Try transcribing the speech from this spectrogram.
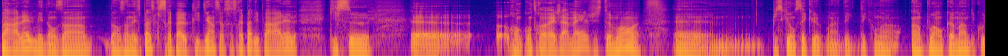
parallèle, mais dans un, dans un espace qui ne serait pas euclidien, ce ne serait pas des parallèles qui se rencontrerait jamais, justement, euh, puisqu'on sait que dès, qu'on a un point en commun, du coup,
